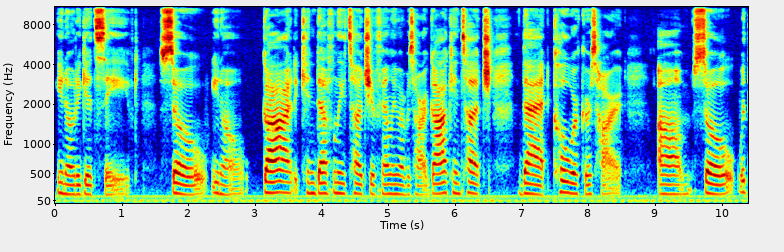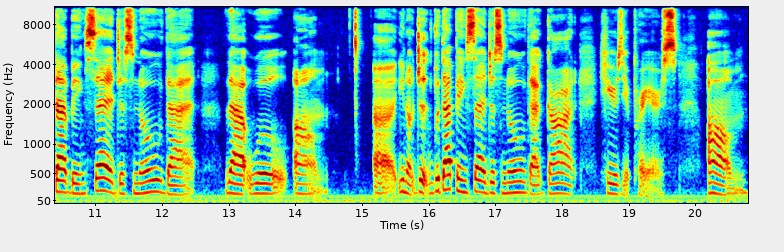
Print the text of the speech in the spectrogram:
you know, to get saved. So, you know, God can definitely touch your family member's heart. God can touch that coworker's heart. Um, so, with that being said, just know that that will, um, uh, you know, just, with that being said, just know that God hears your prayers. Um,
